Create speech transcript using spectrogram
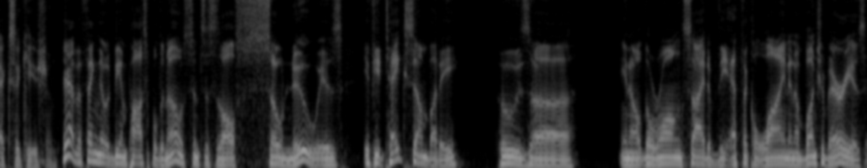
execution. Yeah, the thing that would be impossible to know since this is all so new is if you take somebody who's uh you know the wrong side of the ethical line in a bunch of areas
